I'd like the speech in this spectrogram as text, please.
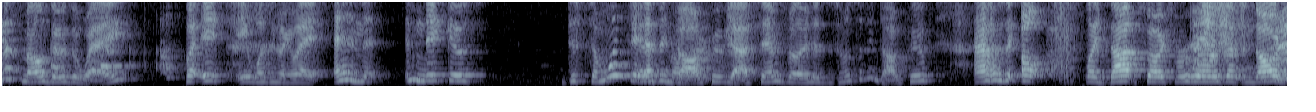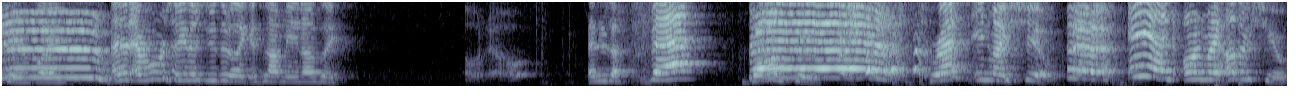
the smell goes away, but it it wasn't going away. And Nick goes, "Does someone Sam's step in brother. dog poop?" Yeah, Sam's brother said, "Does someone step in dog poop?" And I was like, "Oh, like that sucks for whoever stepped in dog poop." Like, and then everyone was shaking their shoes. They were like, "It's not me," and I was like, "Oh no!" And there's a fat dog poop pressed in my shoe and on my other shoe.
